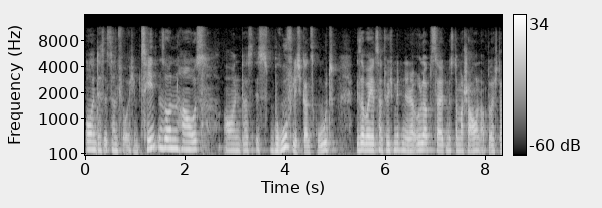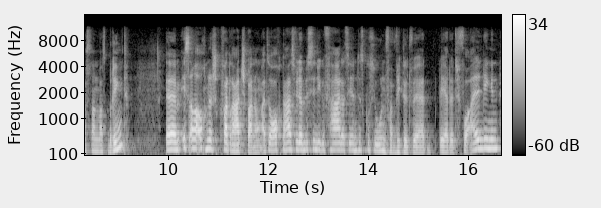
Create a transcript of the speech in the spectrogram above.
und das ist dann für euch im 10. Sonnenhaus und das ist beruflich ganz gut. Ist aber jetzt natürlich mitten in der Urlaubszeit, müsst ihr mal schauen, ob euch das dann was bringt. Ähm, ist aber auch eine Quadratspannung. Also auch da ist wieder ein bisschen die Gefahr, dass ihr in Diskussionen verwickelt werd, werdet. Vor allen Dingen,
